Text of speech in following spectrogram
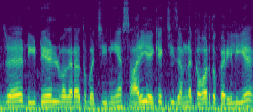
जो है डिटेल्ड वगैरह तो बची नहीं है। सारी एक एक चीज़ हमने कवर तो कर ही ली है।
